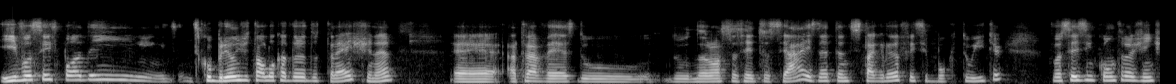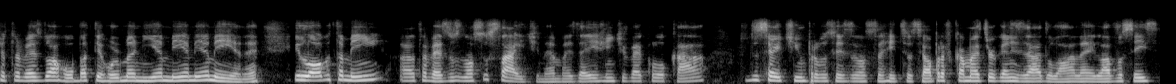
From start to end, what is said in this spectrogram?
E vocês podem descobrir onde está a locadora do Trash, né? É, através do, do, das nossas redes sociais, né? Tanto Instagram, Facebook, Twitter vocês encontram a gente através do arroba terrormania666, né? E logo também através do nosso site, né? Mas aí a gente vai colocar tudo certinho para vocês na nossa rede social para ficar mais organizado lá, né? E lá vocês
